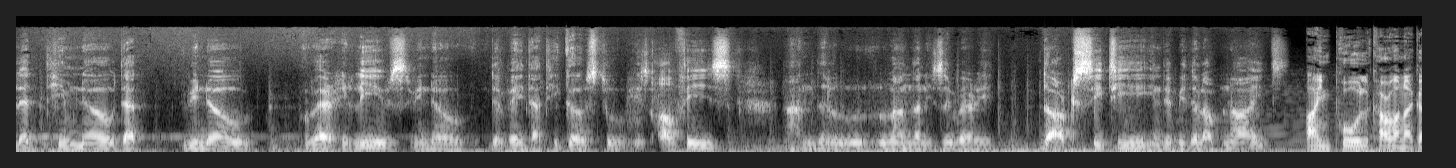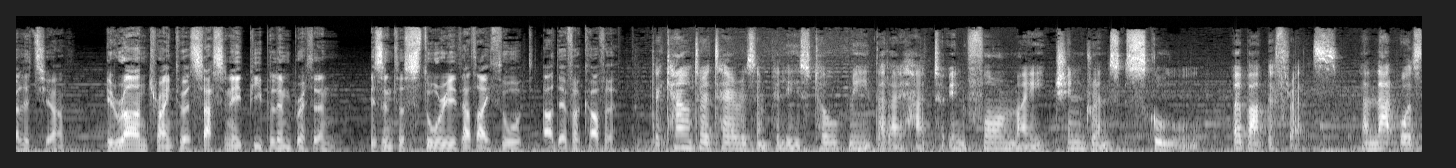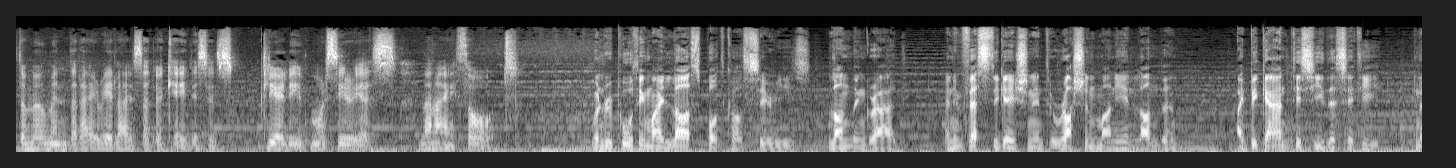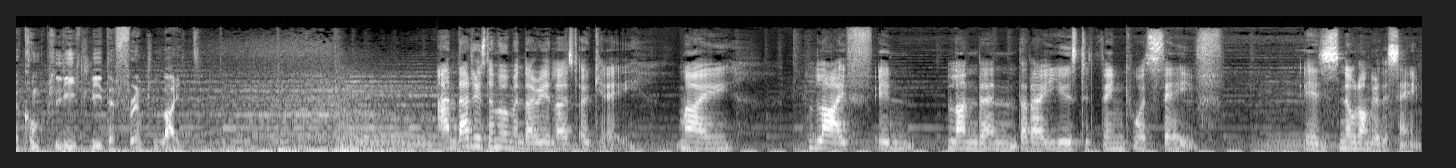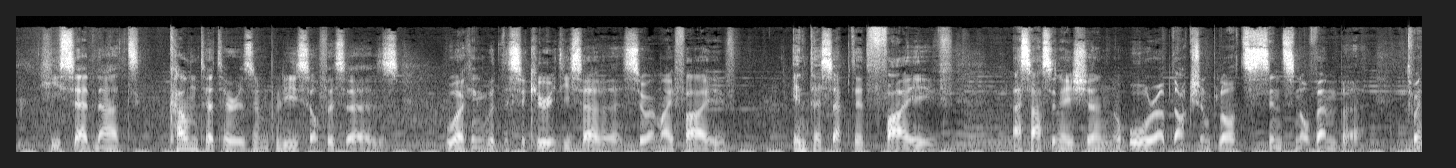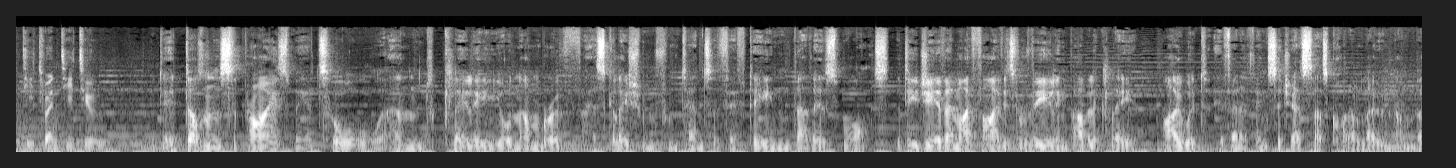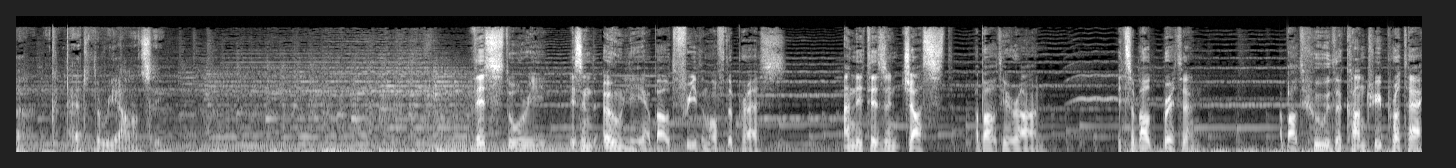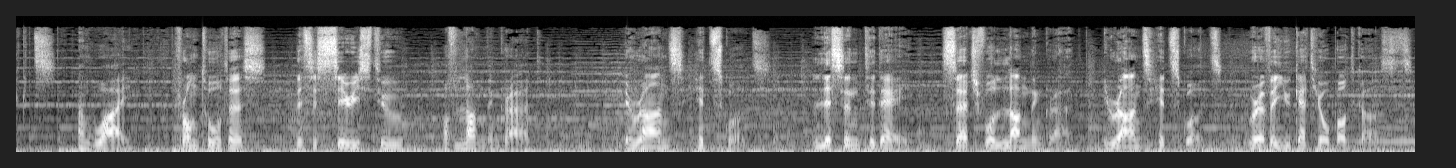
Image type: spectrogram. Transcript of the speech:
let him know that we know where he lives, we know the way that he goes to his office, and London is a very dark city in the middle of night. I'm Paul Caruana Galizia. Iran trying to assassinate people in Britain isn't a story that I thought I'd ever cover. The counter-terrorism police told me that I had to inform my children's school about the threats. And that was the moment that I realized that, okay, this is clearly more serious than I thought. When reporting my last podcast series, Londongrad, an investigation into Russian money in London, I began to see the city in a completely different light. And that is the moment I realized okay, my life in London that I used to think was safe is no longer the same. He said that counterterrorism police officers working with the security service, so MI5, intercepted five assassination or abduction plots since November 2022. It doesn't surprise me at all, and clearly your number of escalation from 10 to 15, that is what the DG of MI5 is revealing publicly. I would, if anything, suggest that's quite a low number compared to the reality. This story isn't only about freedom of the press, and it isn't just about Iran. It's about Britain, about who the country protects and why. From Tortoise, this is Series 2 of Londongrad, Iran's hit squads. Listen today. Search for Londongrad, Iran's hit squads, wherever you get your podcasts.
